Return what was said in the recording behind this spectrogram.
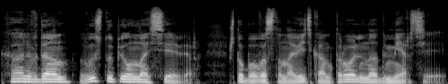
Хальфдан выступил на север, чтобы восстановить контроль над Мерсией.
